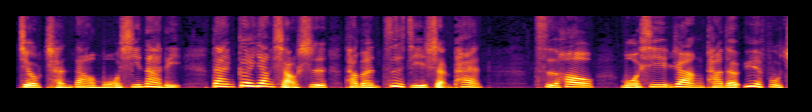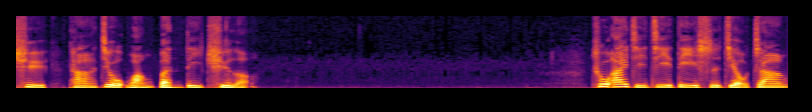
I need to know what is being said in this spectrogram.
就呈到摩西那里，但各样小事他们自己审判。此后，摩西让他的岳父去，他就往本地去了。出埃及记第十九章，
